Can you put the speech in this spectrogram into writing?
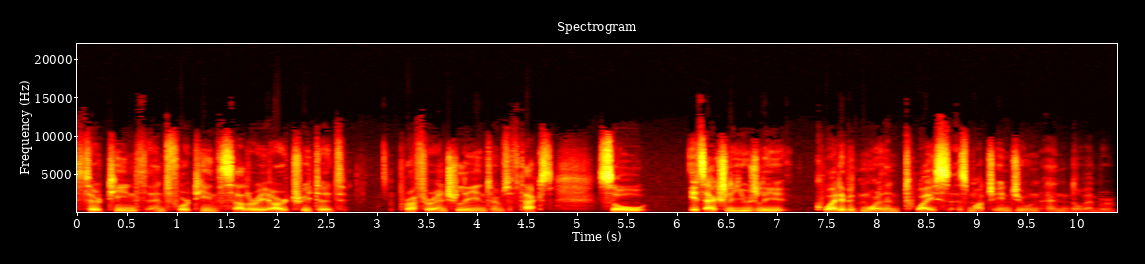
13th and 14th salary are treated preferentially in terms of tax. So it's actually usually quite a bit more than twice as much in June and November.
